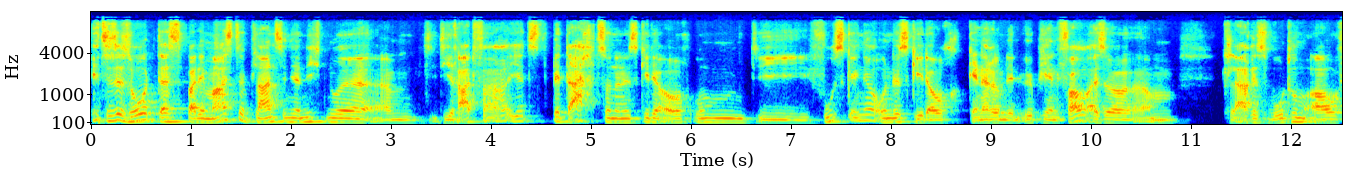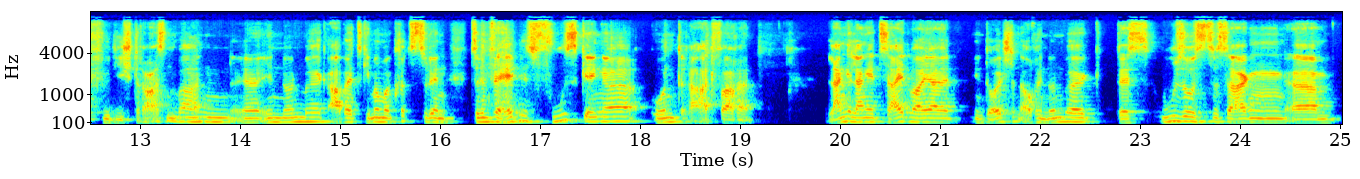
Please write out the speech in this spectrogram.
Jetzt ist es so, dass bei dem Masterplan sind ja nicht nur ähm, die, die, Radfahrer jetzt bedacht, sondern es geht ja auch um die Fußgänger und es geht auch generell um den ÖPNV. Also ähm, klares Votum auch für die Straßenbahn äh, in Nürnberg. Aber jetzt gehen wir mal kurz zu, den, zu dem Verhältnis Fußgänger und Radfahrer. Lange, lange Zeit war ja in Deutschland, auch in Nürnberg, das Usus zu sagen, ähm,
